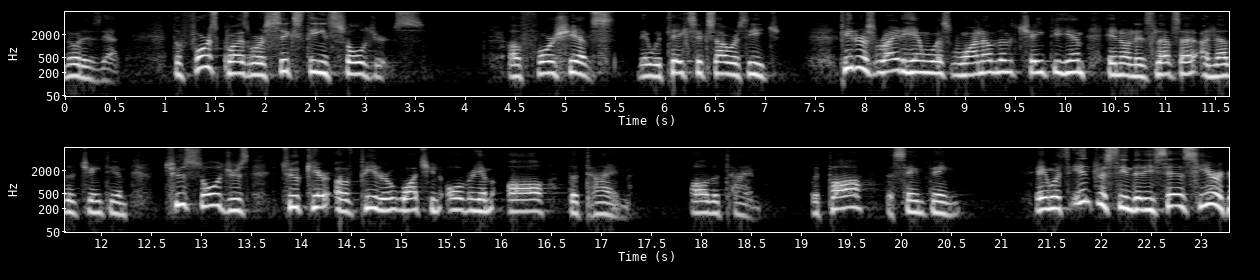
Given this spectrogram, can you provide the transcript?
Notice that. The four squads were 16 soldiers of four shifts. They would take six hours each. Peter's right hand was one of them chained to him, and on his left side, another chained to him. Two soldiers took care of Peter, watching over him all the time. All the time. With Paul, the same thing. And what's interesting that he says here,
